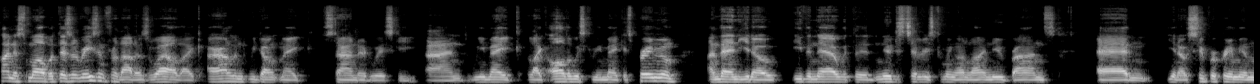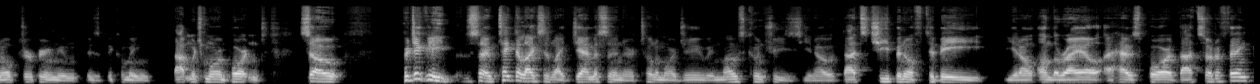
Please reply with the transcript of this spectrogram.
kind of small. But there's a reason for that as well. Like Ireland, we don't make standard whiskey, and we make like all the whiskey we make is premium. And then you know even now with the new distilleries coming online, new brands and you know super premium and ultra premium is becoming that much more important. So particularly so take the likes of like Jameson or Tullamore Dew in most countries you know that's cheap enough to be you know on the rail a house pour that sort of thing.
